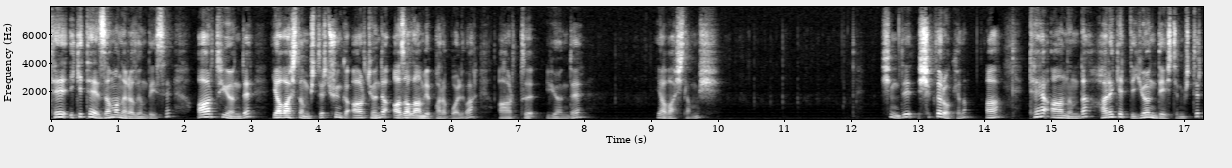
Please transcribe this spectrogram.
T2t zaman aralığında ise artı yönde yavaşlamıştır. Çünkü artı yönde azalan bir parabol var. Artı yönde yavaşlamış. Şimdi şıkları okuyalım. A. T anında hareketli yön değiştirmiştir.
